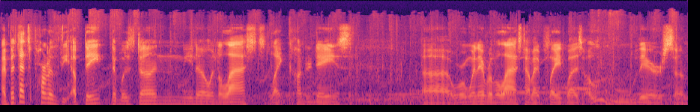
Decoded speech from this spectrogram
I bet that's part of the update that was done, you know, in the last, like, 100 days. Uh, or whenever the last time I played was. Oh, there's some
